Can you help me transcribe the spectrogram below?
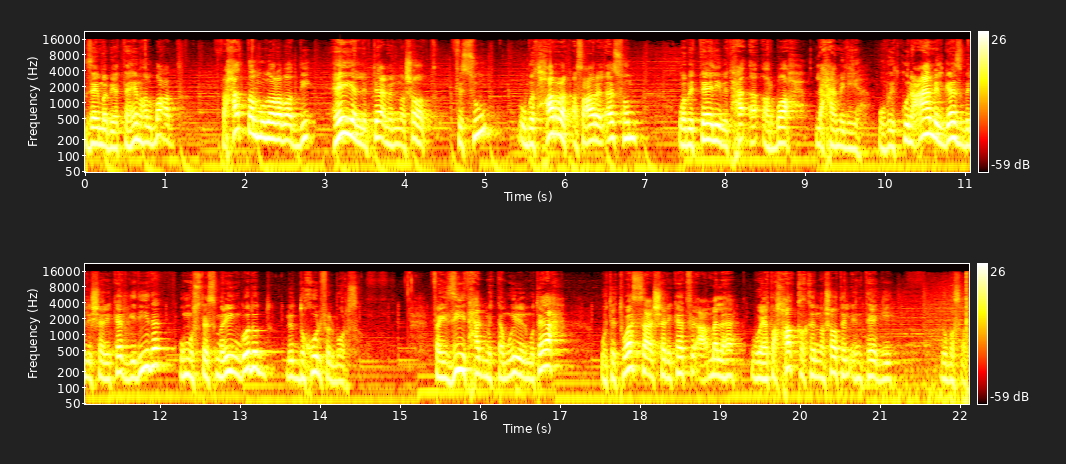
زي ما بيتهمها البعض. فحتى المضاربات دي هي اللي بتعمل نشاط في السوق وبتحرك أسعار الأسهم وبالتالي بتحقق أرباح لحامليها وبتكون عامل جذب لشركات جديدة ومستثمرين جدد للدخول في البورصة. فيزيد حجم التمويل المتاح وتتوسع الشركات في أعمالها ويتحقق النشاط الإنتاجي ببساطة.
